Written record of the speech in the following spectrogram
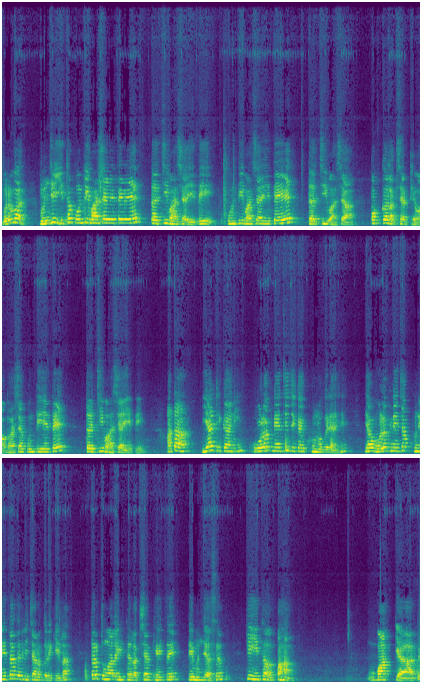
बरोबर? म्हणजे इथं कोणती भाषा येते रे? तची भाषा येते. कोणती भाषा येते? तची भाषा. पक्क लक्षात ठेवा. भाषा कोणती येते? तची भाषा येते. आता या ठिकाणी ओळखण्याचे जे काही खूण वगैरे आहे या ओळखण्याच्या खुनेचा जर विचार वगैरे केला तर तुम्हाला इथं लक्षात घ्यायचंय. ते म्हणजे असं की इथं पहा. वाक्यात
